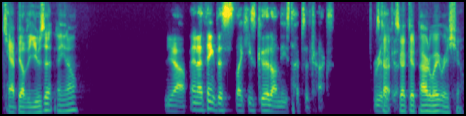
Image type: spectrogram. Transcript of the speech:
can't be able to use it, you know? Yeah, and I think this like he's good on these types of tracks. He's Really got, good. he's got good power to weight ratio.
